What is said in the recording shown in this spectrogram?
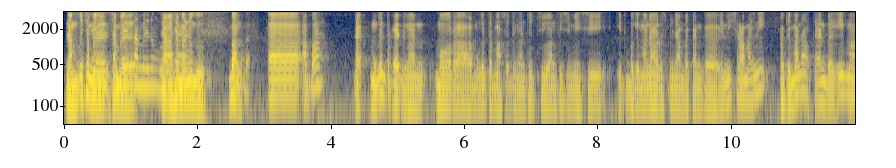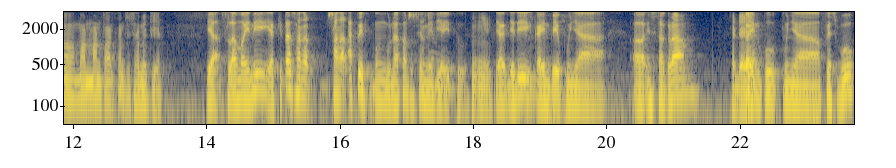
Nah mungkin sambil Oke, sambil- sambil sambil nunggu ya, aja. sambil nunggu, bang. eh, apa? te- mungkin terkait dengan moral, mungkin termasuk dengan tujuan visi misi itu bagaimana harus menyampaikan ke ini selama ini bagaimana KNPI mem- memanfaatkan sosial media? Ya, selama ini ya kita sangat sangat aktif menggunakan sosial media itu. Ya, jadi KNP punya eh, Instagram, Ada ya? KNP punya Facebook,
